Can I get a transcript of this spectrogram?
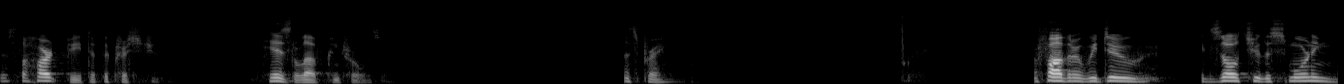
This is the heartbeat of the Christian. His love controls us. Let's pray. Our Father, we do exalt you this morning.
